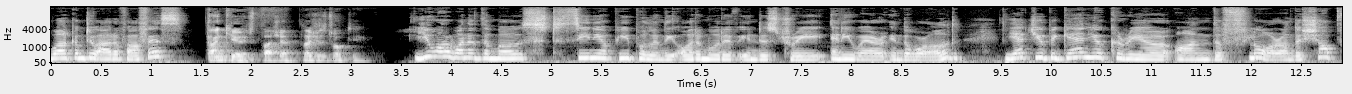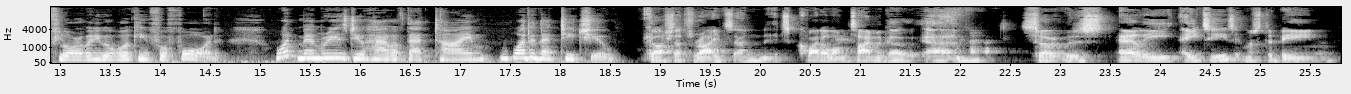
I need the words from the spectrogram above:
Welcome to Out of Office. Thank you. It's pleasure. Pleasure to talk to you. You are one of the most senior people in the automotive industry anywhere in the world. Yet you began your career on the floor, on the shop floor, when you were working for Ford. What memories do you have of that time? What did that teach you? Gosh, that's right. And it's quite a long time ago. Um, so it was early 80s. It must have been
